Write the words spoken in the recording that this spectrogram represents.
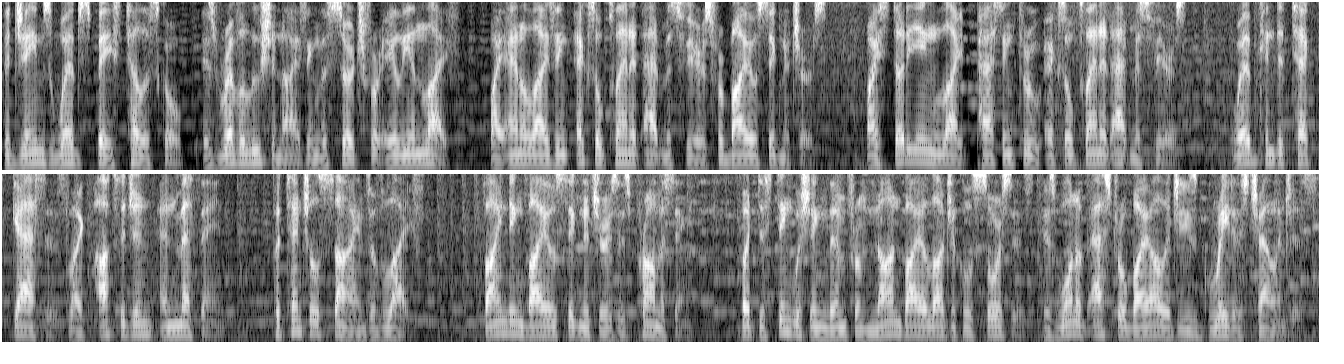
The James Webb Space Telescope is revolutionizing the search for alien life by analyzing exoplanet atmospheres for biosignatures. By studying light passing through exoplanet atmospheres, Webb can detect gases like oxygen and methane, potential signs of life. Finding biosignatures is promising, but distinguishing them from non-biological sources is one of astrobiology's greatest challenges.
